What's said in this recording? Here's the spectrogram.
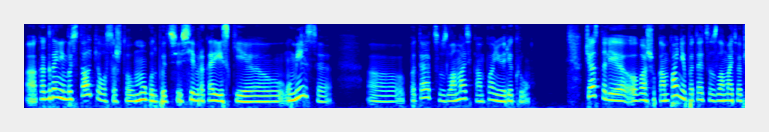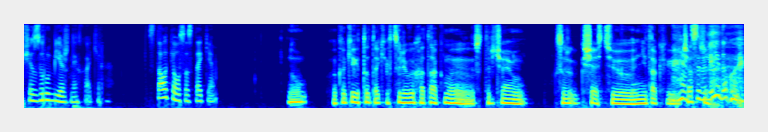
А когда-нибудь сталкивался, что могут быть северокорейские э, умельцы э, пытаются взломать компанию Регру? Часто ли вашу компанию пытаются взломать вообще зарубежные хакеры? Сталкивался с таким? Ну, каких-то таких целевых атак мы встречаем к счастью, не так часто. К сожалению, такое.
